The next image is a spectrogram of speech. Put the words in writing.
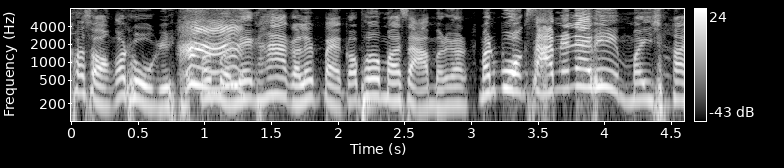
ข้อ2ก็ถูกดิ มันเหมือนเลข 5 กับเลข 8 ก็เพิ่มมา 3 เหมือนกัน มันบวก 3 แน่ๆพี่ ไม่ใช่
